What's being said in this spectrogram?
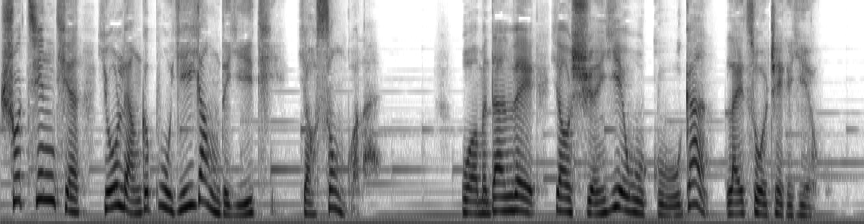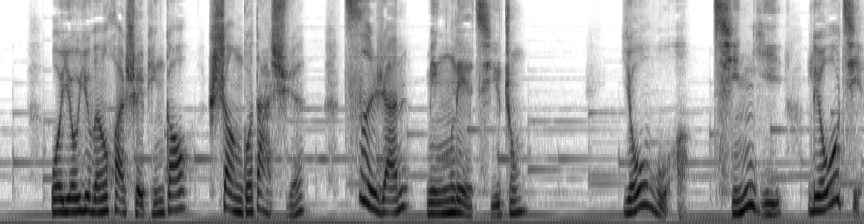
说今天有两个不一样的遗体要送过来，我们单位要选业务骨干来做这个业务。我由于文化水平高，上过大学，自然名列其中。由我、秦姨、刘姐、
